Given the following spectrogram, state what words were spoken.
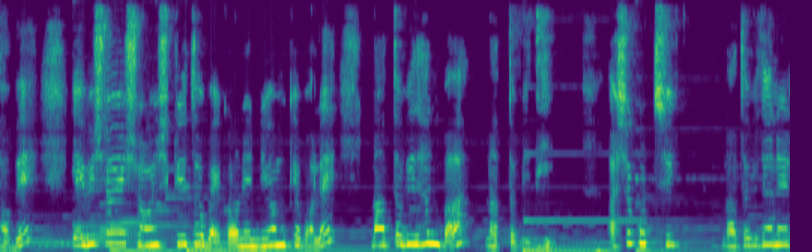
হবে এ বিষয়ে সংস্কৃত ব্যাকরণের নিয়মকে বলে নত্যবিধান বা নত্যবিধি আশা করছি নতবিধানের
